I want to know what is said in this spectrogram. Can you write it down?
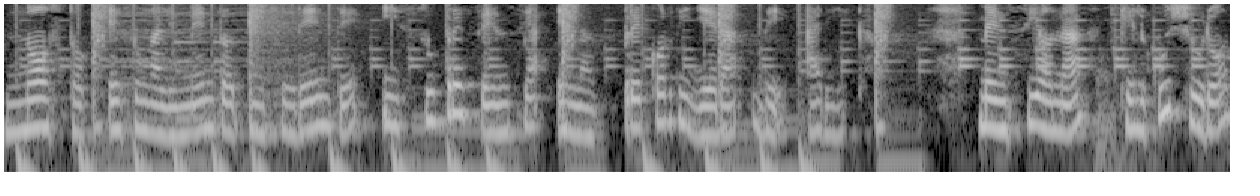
Nostoc es un alimento diferente y su presencia en la precordillera de Arica. Menciona que el kushuro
